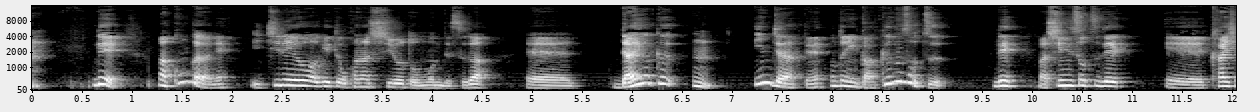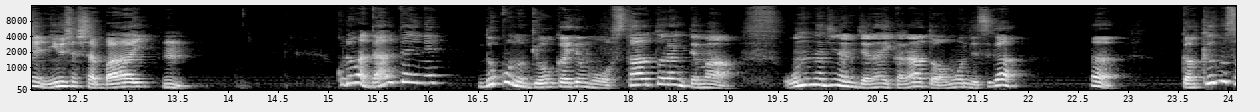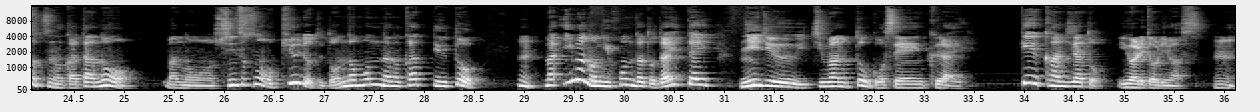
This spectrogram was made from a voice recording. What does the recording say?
で、まあ、今回はね一例を挙げてお話ししようと思うんですが、えー大学うん院じゃなくてね本当に学部卒で、まあ、新卒で、えー会社に入社した場合、うん、これは大体ねどこの業界でもスタートラインってまあ同じなんじゃないかなとは思うんですが、うん、学部卒の方のあの新卒のお給料ってどんなもんなのかっていうと、うんまあ、今の日本だと大体21万と5000円くらいっていう感じだと言われております、うん、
